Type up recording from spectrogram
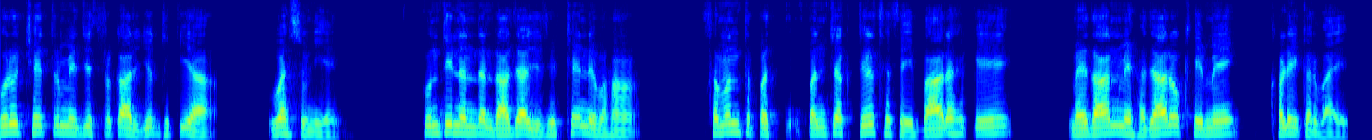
कुरुक्षेत्र में जिस प्रकार युद्ध किया, वह सुनिए। कुंती नंदन राजा युधिष्ठिर ने वहाँ समंत पंचक तीर्थ से बारह के मैदान में हज़ारों खेमे खड़े करवाए।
